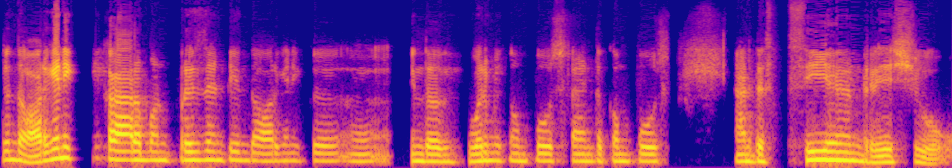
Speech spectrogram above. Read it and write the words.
then the organic carbon present in the organic uh, in the vermicompost and the compost, and the CN ratio.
